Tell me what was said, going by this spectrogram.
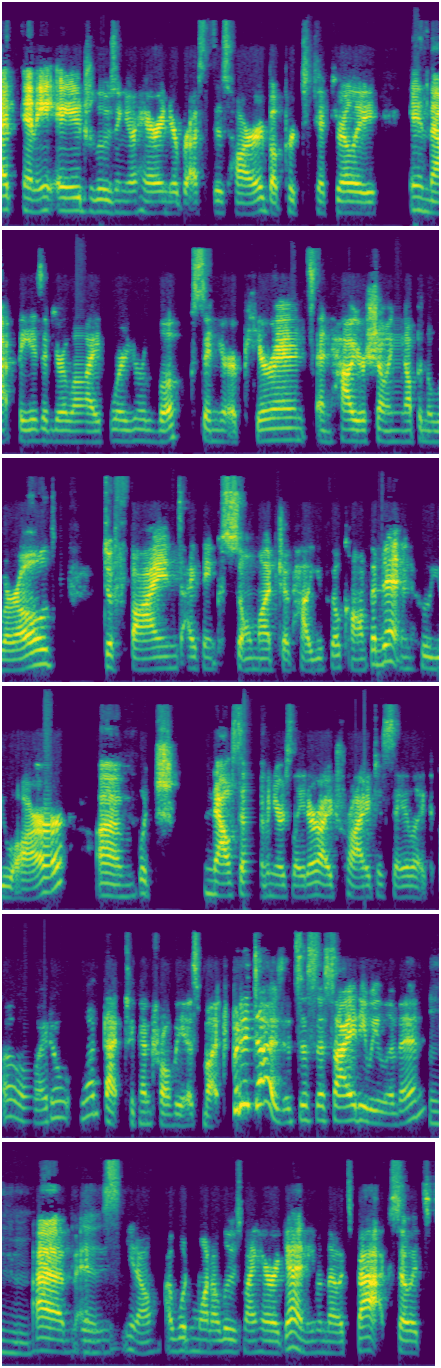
at any age losing your hair and your breast is hard but particularly in that phase of your life where your looks and your appearance and how you're showing up in the world defines i think so much of how you feel confident and who you are. Um, which now seven years later i try to say like oh i don't want that to control me as much. But it does. It's a society we live in. Mm-hmm. um and is. you know i wouldn't want to lose my hair again even though it's back. So it's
